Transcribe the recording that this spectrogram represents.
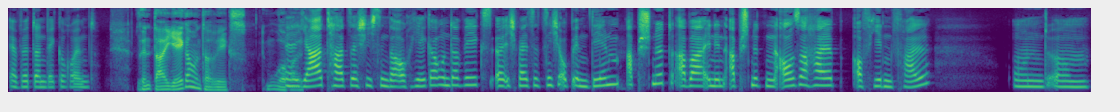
er wird dann weggeräumt. Sind da Jäger unterwegs? Im Urwald? Äh, ja, tatsächlich sind da auch Jäger unterwegs. Äh, ich weiß jetzt nicht, ob in dem Abschnitt, aber in den Abschnitten außerhalb auf jeden Fall. Und ähm,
